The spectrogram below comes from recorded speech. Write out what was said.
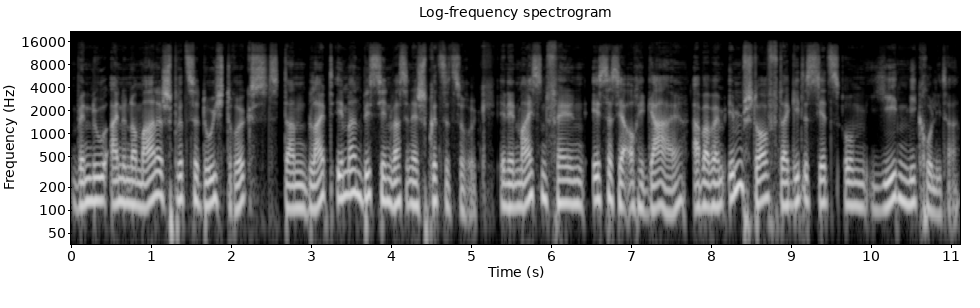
Wenn du eine normale Spritze durchdrückst, dann bleibt immer ein bisschen was in der Spritze zurück. In den meisten Fällen ist das ja auch egal, aber beim Impfstoff, da geht es jetzt um jeden Mikroliter.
